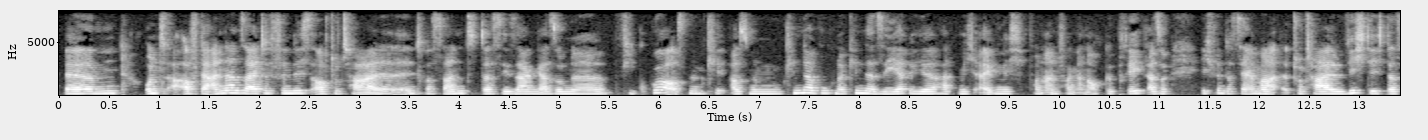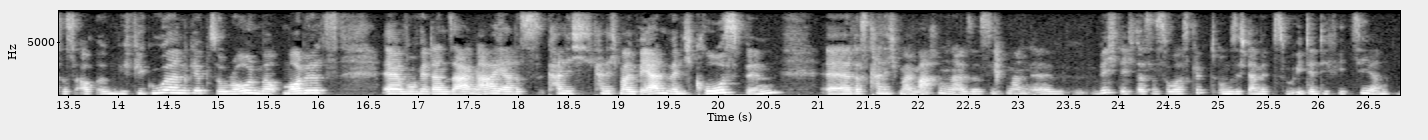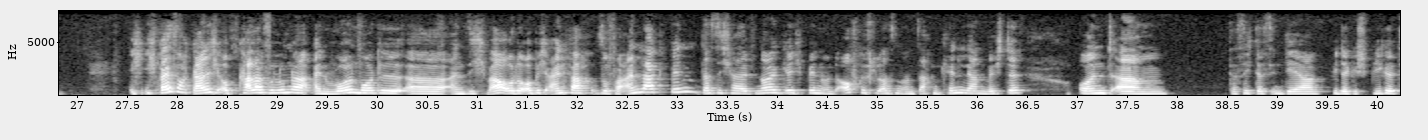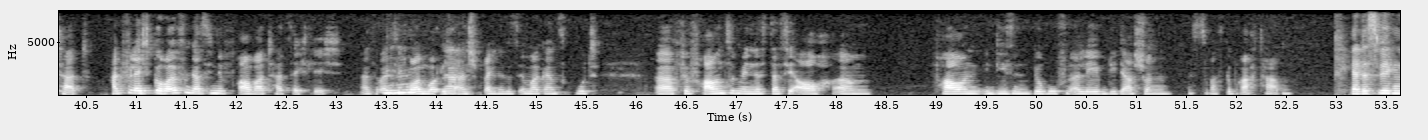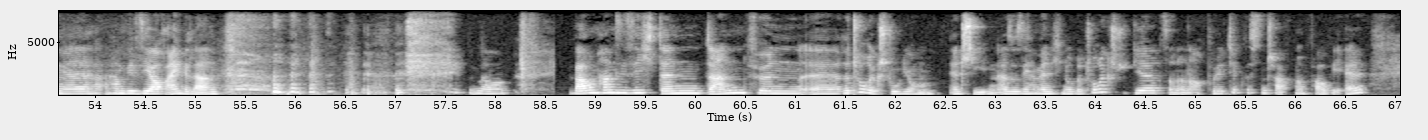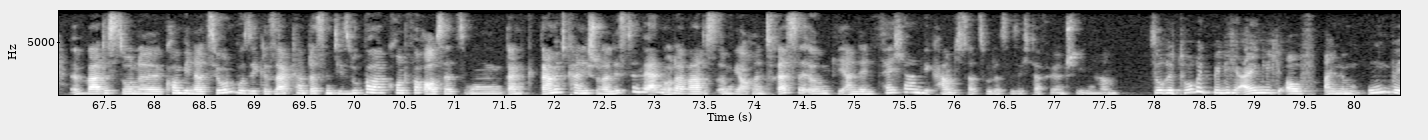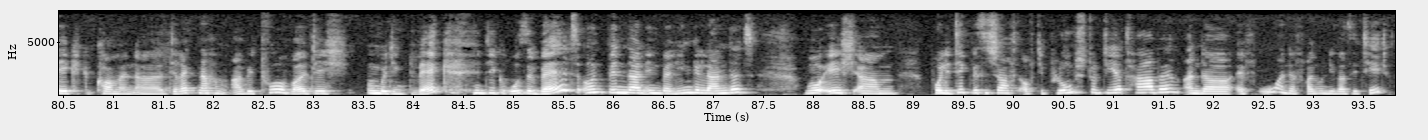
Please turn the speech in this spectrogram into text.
Ähm, und auf der anderen Seite finde ich es auch total interessant, dass Sie sagen, ja, so eine Figur aus einem, Ki aus einem Kinderbuch, einer Kinderserie hat mich eigentlich von Anfang an auch geprägt. Also ich finde das ja immer total wichtig, dass es auch irgendwie Figuren gibt, so Role Models, äh, wo wir dann sagen, ah ja, das kann ich, kann ich mal werden, wenn ich groß bin äh, das kann ich mal machen. Also das sieht man äh, wichtig, dass es sowas gibt, um sich damit zu identifizieren ich, ich weiß auch gar nicht, ob Carla Kolumna ein Role Model äh, an sich war oder ob ich einfach so veranlagt bin, dass ich halt neugierig bin und aufgeschlossen und Sachen kennenlernen möchte und ähm, dass sich das in der wieder gespiegelt hat. Hat vielleicht geholfen, dass sie eine Frau war tatsächlich. Also weil mhm, sie Role Models ja. ansprechen, das ist immer ganz gut äh, für Frauen zumindest, dass sie auch ähm, Frauen in diesen Berufen erleben, die da schon was gebracht haben. Ja, deswegen äh, haben wir sie auch eingeladen. Genau. Warum haben Sie sich denn dann für ein äh, Rhetorikstudium entschieden? Also Sie haben ja nicht nur Rhetorik studiert, sondern auch Politikwissenschaften und VWL. War das so eine Kombination, wo Sie gesagt haben, das sind die super Grundvoraussetzungen, dann, damit kann ich Journalistin werden? Oder war das irgendwie auch Interesse irgendwie an den Fächern? Wie kam es dazu, dass Sie sich dafür entschieden haben? Zur Rhetorik bin ich eigentlich auf einem Umweg gekommen. Äh, direkt nach dem Abitur wollte ich unbedingt weg in die große Welt und bin dann in Berlin gelandet wo ich ähm, Politikwissenschaft auf Diplom studiert habe an der FU, an der Freien Universität.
